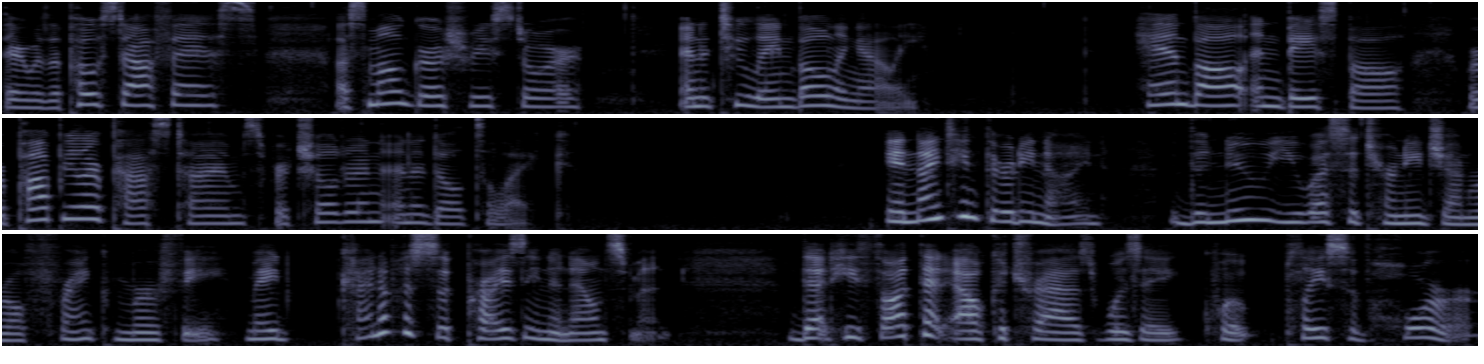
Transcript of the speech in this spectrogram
There was a post office, a small grocery store, and a two lane bowling alley. Handball and baseball were popular pastimes for children and adults alike. In 1939, the new U.S. Attorney General Frank Murphy made kind of a surprising announcement that he thought that Alcatraz was a, quote, place of horror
